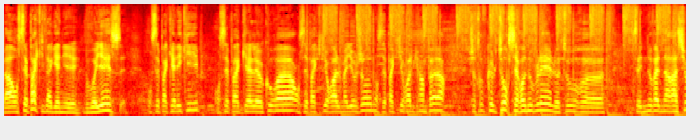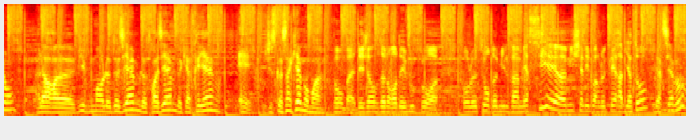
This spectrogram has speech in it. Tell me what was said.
bah, on ne sait pas qui va gagner. Vous voyez, c'est- on ne sait pas quelle équipe, on ne sait pas quel coureur, on ne sait pas qui aura le maillot jaune, on ne sait pas qui aura le grimpeur. Je trouve que le Tour s'est renouvelé. Le Tour, euh, c'est une nouvelle narration. Alors euh, vivement le deuxième, le troisième, le quatrième et jusqu'au cinquième au moins. Bon, bah déjà, on se donne rendez-vous pour, euh, pour le Tour 2020. Merci, euh, Michel-Édouard Leclerc. À bientôt. Merci à vous.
